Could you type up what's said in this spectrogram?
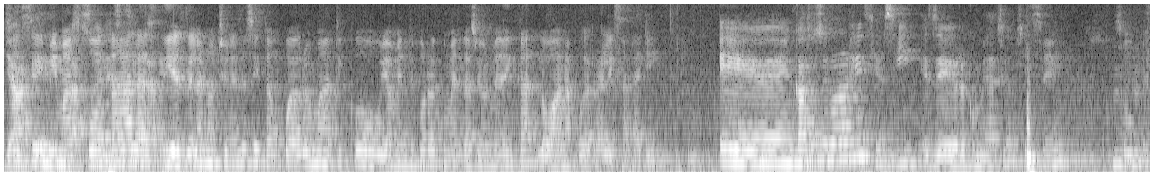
Ya Ya si que mi mascota a las necesitarlo. 10 de la noche necesita un cuadro hemático, obviamente por recomendación médica, lo van a poder realizar allí. Eh, en caso de ser una urgencia, sí, es de recomendación, sí. ¿Sí? Súper.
